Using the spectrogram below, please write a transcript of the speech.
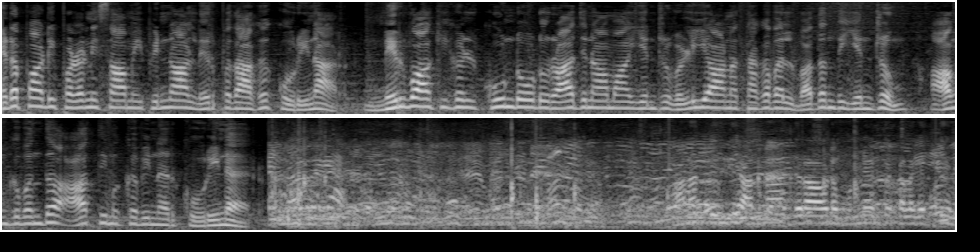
எடப்பாடி பழனிசாமி பின்னால் நிற்பதாக கூறினார். நிர்வாகிகள் கூண்டோடு ராஜினாமா என்று வெளியான தகவல் வதந்தி என்றும் அங்கு வந்த அதிமுகவினர் கூறினர். அனைத்து இந்திய அண்ணா திராவிட முன்னேற்ற கழகத்தின்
